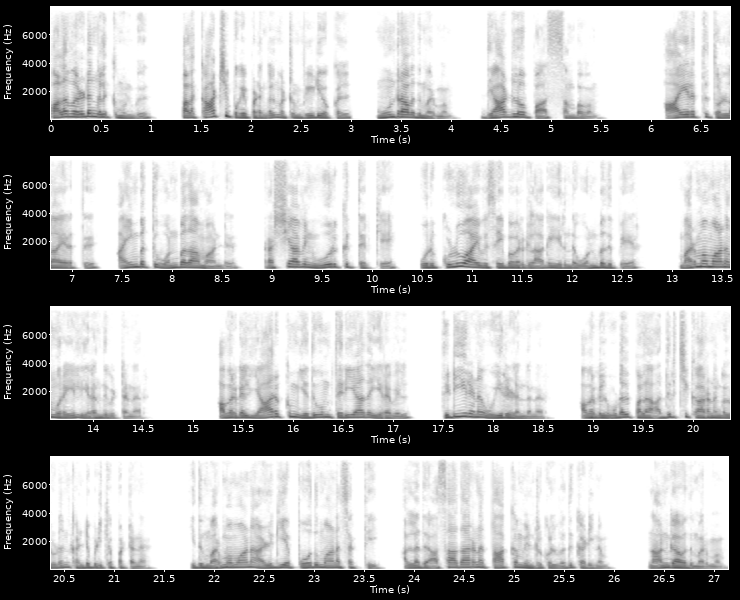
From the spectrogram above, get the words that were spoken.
பல வருடங்களுக்கு முன்பு பல காட்சி புகைப்படங்கள் மற்றும் வீடியோக்கள் மூன்றாவது மர்மம் தியாட்லோ பாஸ் சம்பவம். ஆயிரத்து தொள்ளாயிரத்து ஐம்பத்து ஒன்பதாம் ஆண்டு ரஷ்யாவின் ஊருக்கு தெற்கே ஒரு குழு ஆய்வு செய்பவர்களாக இருந்த ஒன்பது பேர் மர்மமான முறையில் இறந்துவிட்டனர். அவர்கள் யாருக்கும் எதுவும் தெரியாத இரவில் திடீரென உயிரிழந்தனர். அவர்கள் உடல் பல அதிர்ச்சி காரணங்களுடன் கண்டுபிடிக்கப்பட்டன. இது மர்மமான அழுகிய போதுமான சக்தி அல்லது அசாதாரண தாக்கம் என்று கொள்வது கடினம். நான்காவது மர்மம்.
